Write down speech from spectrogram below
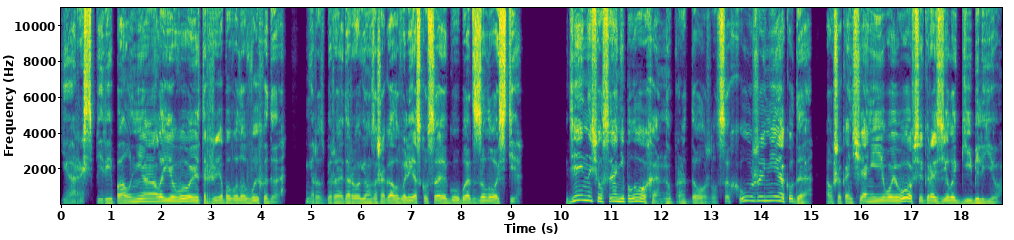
Ярость переполняла его и требовала выхода. Не разбирая дороги, он зашагал в лес, кусая губы от злости. День начался неплохо, но продолжился хуже некуда, а уж окончание его и вовсе грозило гибелью.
